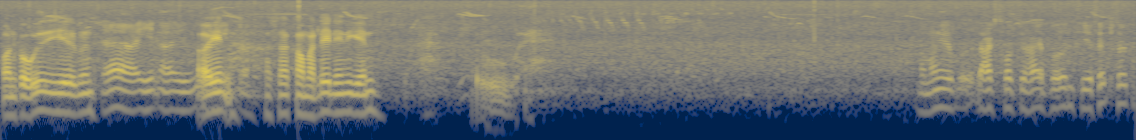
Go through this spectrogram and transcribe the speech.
Hvor den går ud i elven Ja, og ind og ud. og ind, og så kommer den lidt ind igen. Uh, Hvor mange laks tror du har i båden? 4-5 stykker?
